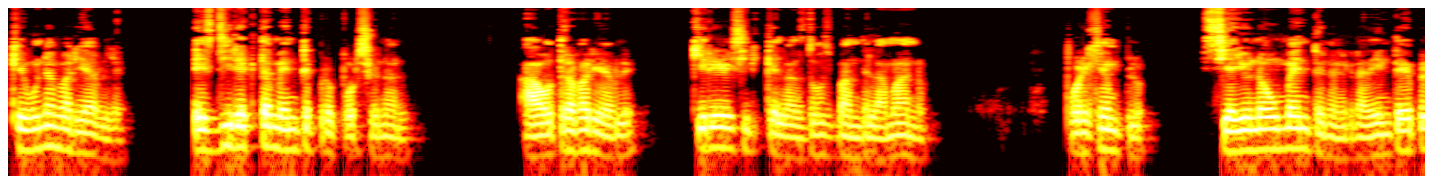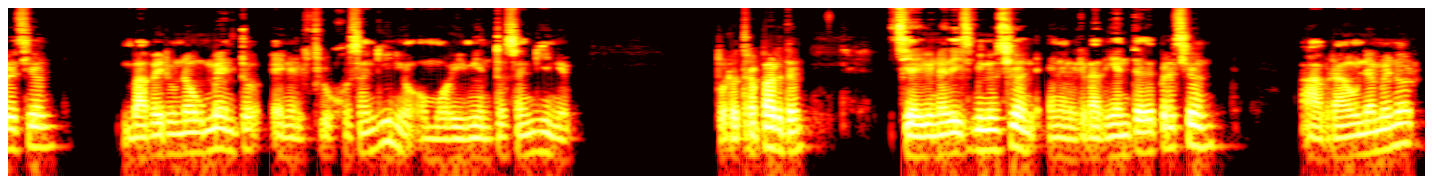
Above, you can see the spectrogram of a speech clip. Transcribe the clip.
que una variable es directamente proporcional a otra variable, quiere decir que las dos van de la mano. Por ejemplo, si hay un aumento en el gradiente de presión, va a haber un aumento en el flujo sanguíneo o movimiento sanguíneo. Por otra parte, si hay una disminución en el gradiente de presión, habrá una menor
